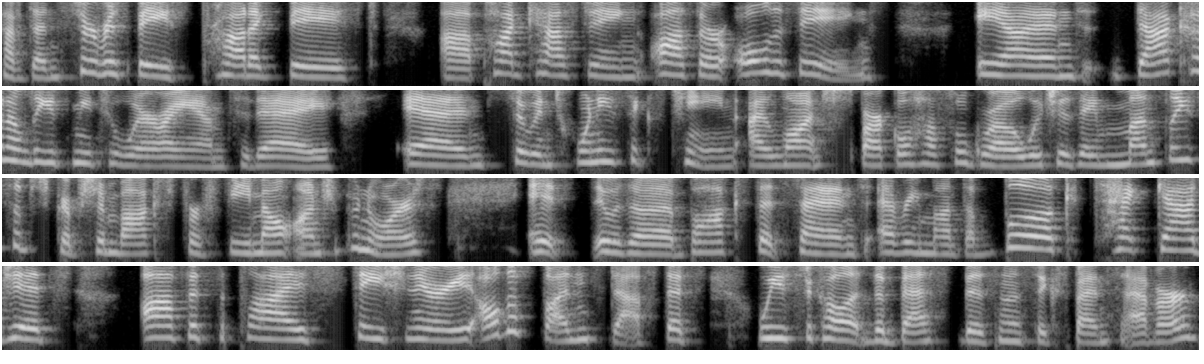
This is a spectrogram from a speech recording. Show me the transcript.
have done service based, product based, uh, podcasting, author, all the things. And that kind of leads me to where I am today. And so in 2016, I launched Sparkle Hustle Grow, which is a monthly subscription box for female entrepreneurs. It, it was a box that sent every month a book, tech gadgets, office supplies, stationery, all the fun stuff that's, we used to call it the best business expense ever.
